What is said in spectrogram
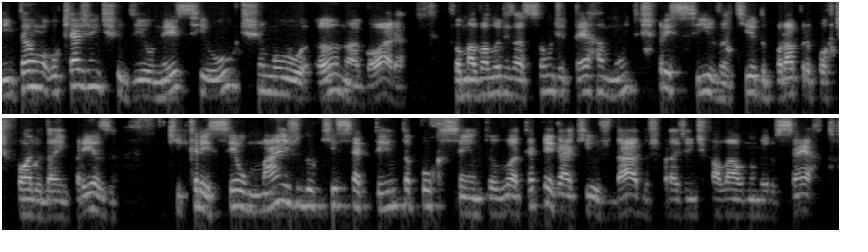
Então, o que a gente viu nesse último ano agora foi uma valorização de terra muito expressiva aqui do próprio portfólio da empresa, que cresceu mais do que 70%. Eu vou até pegar aqui os dados para a gente falar o número certo,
